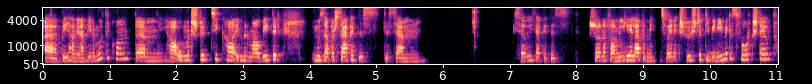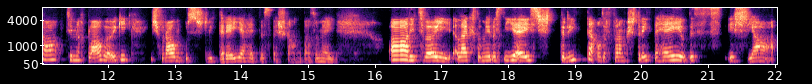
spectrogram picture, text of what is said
äh, habe ich neben meiner Mutter gewohnt. Ähm, ich habe Unterstützung gehabt, immer mal wieder. Ich muss aber sagen, dass, dass ähm, wie soll ich sagen, das schöne Familienleben mit zwei Geschwistern, wie ich mir das vorgestellt habe, ziemlich blauäugig, ist vor allem aus Streitereien hat das bestanden. Also wir haben, ah, die zwei, leckt mir, was die eins streiten oder vor allem gestritten haben und das ist ja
